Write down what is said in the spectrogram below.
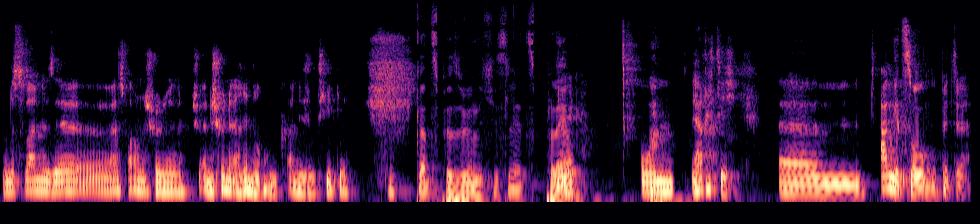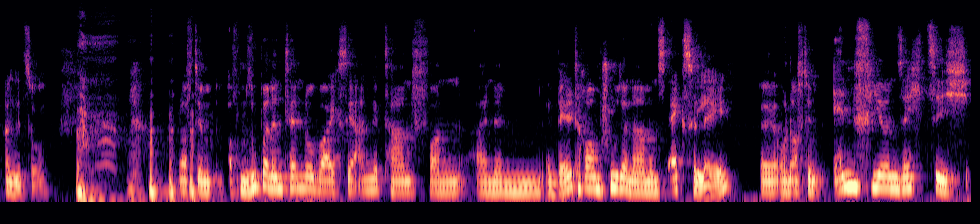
Und das war eine sehr, das war eine schöne, eine schöne Erinnerung an diesen Titel. Ganz persönliches Let's Play. Ja. Und ja, richtig. Ähm, angezogen, bitte, angezogen. auf, dem, auf dem Super Nintendo war ich sehr angetan von einem Weltraumshooter namens Axelay. Äh, und auf dem N64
